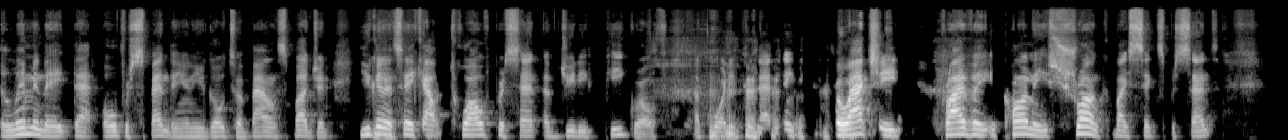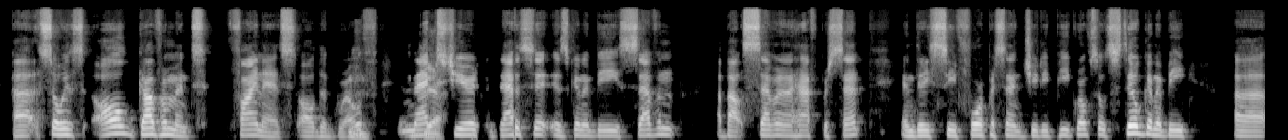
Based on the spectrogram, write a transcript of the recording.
eliminate that overspending and you go to a balanced budget, you're going to mm-hmm. take out 12% of GDP growth, according to that thing. So actually, private economy shrunk by 6%. Uh, so it's all government financed, all the mm-hmm. growth. Mm-hmm. Next yeah. year, the deficit is going to be seven, about seven and a half percent, and they see 4% GDP growth. So it's still going to be uh,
